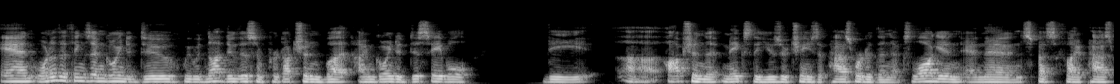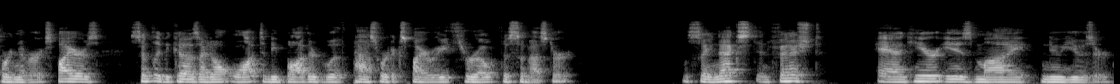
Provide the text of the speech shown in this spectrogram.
And one of the things I'm going to do, we would not do this in production, but I'm going to disable the uh, option that makes the user change the password of the next login and then specify password never expires simply because I don't want to be bothered with password expiry throughout the semester. We'll say next and finished. And here is my new user.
